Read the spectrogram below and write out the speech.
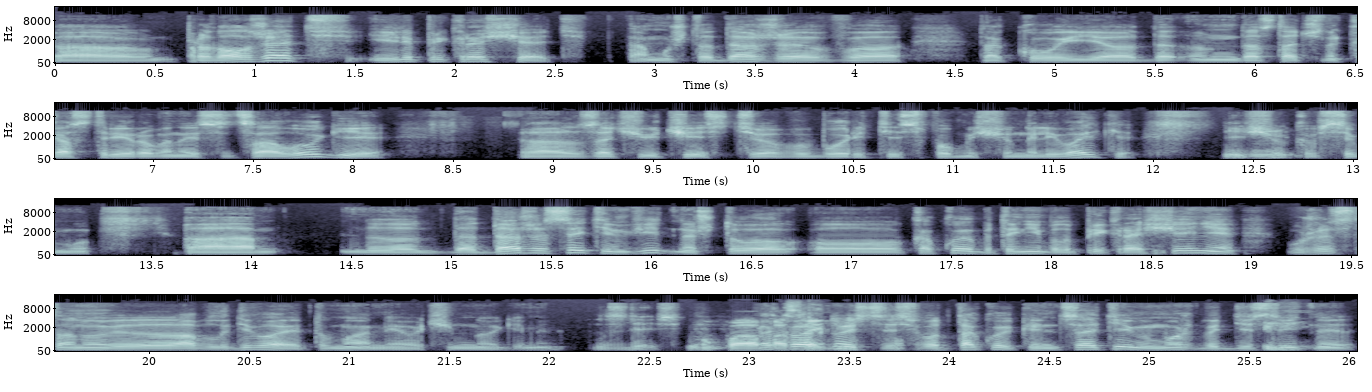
А, продолжать или прекращать. Потому что даже в такой э, достаточно кастрированной социологии, а, за чью честь вы боретесь с помощью наливайки, mm-hmm. еще ко всему, а, даже с этим видно, что какое бы то ни было прекращение уже становится, овладевает умами очень многими здесь. Ну, по как последним... вы относитесь вот такой к инициативе? Может быть, действительно,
